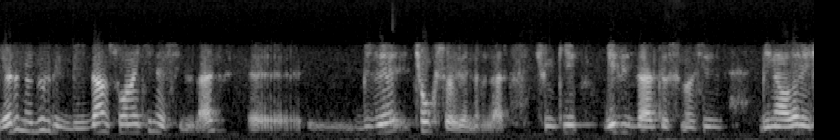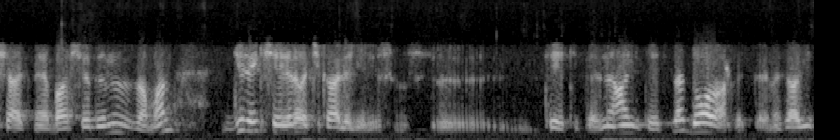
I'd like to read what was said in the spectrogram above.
yarın öbür gün bizden sonraki nesiller e, bize çok söylenirler. Çünkü Gediz Deltası'na siz binalar inşa etmeye başladığınız zaman direkt şeylere açık hale geliyorsunuz. E, tehditlerine hangi tehditler? Doğal afetler. Mesela bir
